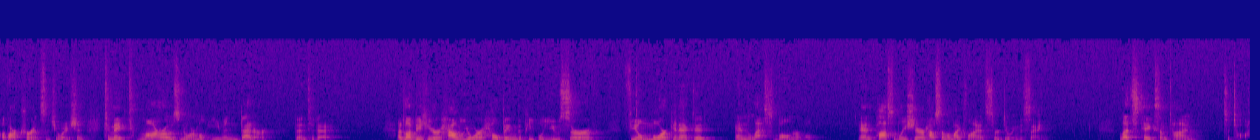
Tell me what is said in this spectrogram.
of our current situation to make tomorrow's normal even better than today. I'd love to hear how you're helping the people you serve feel more connected and less vulnerable, and possibly share how some of my clients are doing the same. Let's take some time to talk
